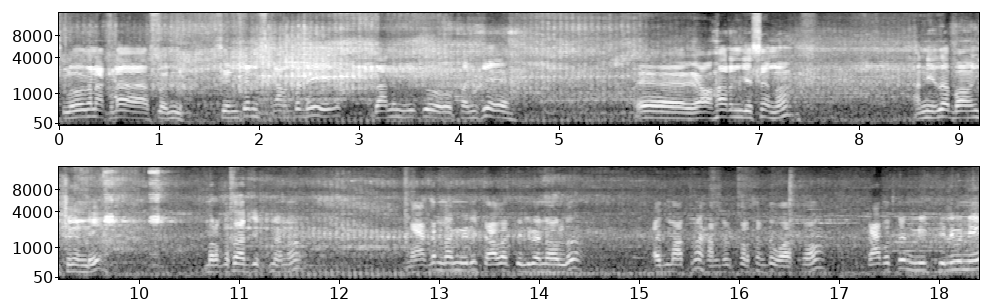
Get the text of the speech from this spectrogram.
స్లోగన్ అక్కడ సెంటెన్స్ కనపడి దాన్ని మీకు పనిచే వ్యవహారం చేశాను. అన్నిదా భావించకండి. మరొకసారి చెప్తున్నాను. నాకన్నా మీరు చాలా తెలివైన వాళ్ళు. అది మాత్రం హండ్రెడ్ పర్సెంట్ వాస్తవం. కాకపోతే మీ తెలివిని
